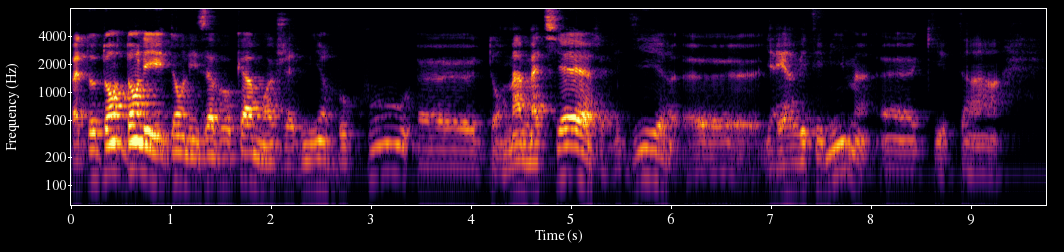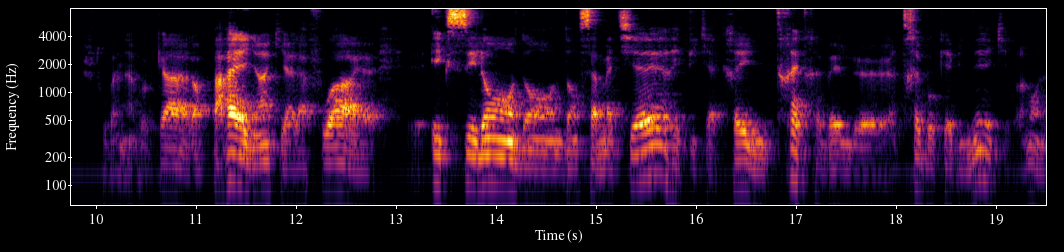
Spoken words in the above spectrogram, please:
bah, dans, dans, les, dans les avocats, moi que j'admire beaucoup, euh, dans ma matière, j'allais dire, euh, il y a Hervé Temim, euh, qui est un, je trouve un avocat, alors pareil, hein, qui est à la fois euh, excellent dans, dans sa matière et puis qui a créé une très très belle, euh, un très beau cabinet, qui est vraiment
